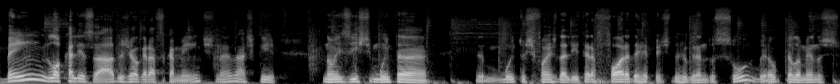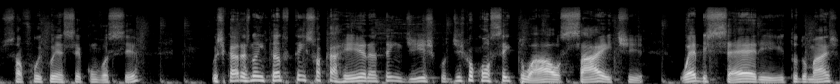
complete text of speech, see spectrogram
bem localizado geograficamente, né? Acho que não existe muita muitos fãs da litera fora de repente do Rio Grande do Sul. Eu pelo menos só fui conhecer com você. Os caras, no entanto, têm sua carreira, tem disco, disco conceitual, site, websérie e tudo mais.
